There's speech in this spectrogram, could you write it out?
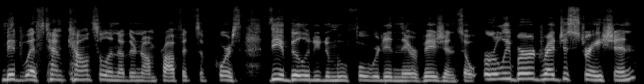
Midwest Hemp Council and other nonprofits, of course, the ability to move forward in their vision. So, early bird registration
